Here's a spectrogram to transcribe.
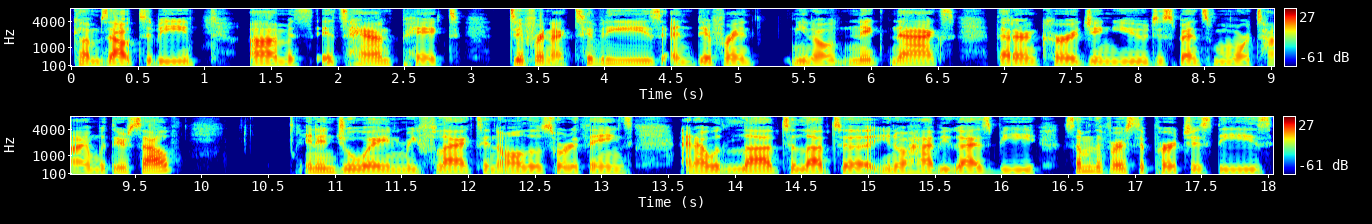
comes out to be. Um, it's it's handpicked different activities and different you know knickknacks that are encouraging you to spend some more time with yourself and enjoy and reflect and all those sort of things. And I would love to love to, you know, have you guys be some of the first to purchase these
